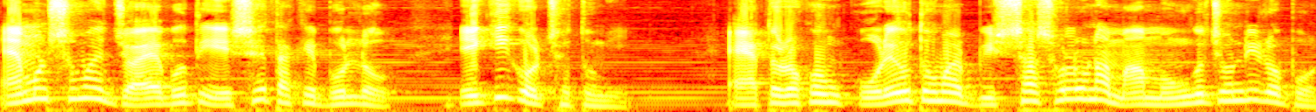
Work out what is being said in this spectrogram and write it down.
এমন সময় জয়াবতী এসে তাকে বলল, এ কি করছ তুমি? এত রকম করেও তোমার বিশ্বাস হলো না মা মঙ্গচণ্ডীর ওপর?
